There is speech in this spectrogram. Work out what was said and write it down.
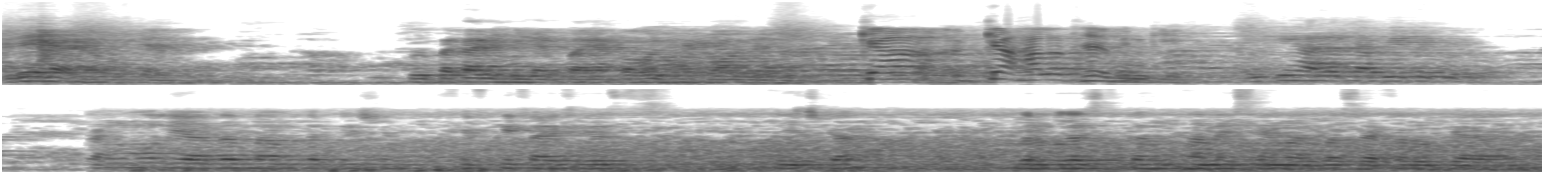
अंधेरा था उस टाइम कोई पता नहीं लग पाया कौन है कौन नहीं। क्या क्या हालत है अब इनकी? उनकी हालत अभी तक अनमोल यादव नाम का patient fifty five years age का गुरबगंज थाने से हमारे पास रेफर होकर आया है।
